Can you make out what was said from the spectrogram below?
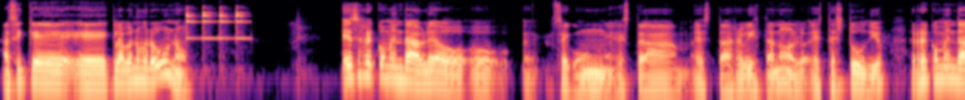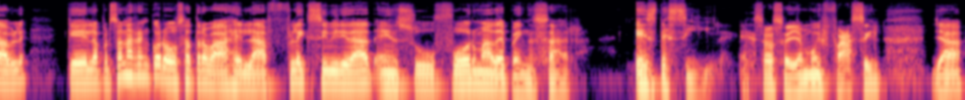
Así que, eh, clave número uno. Es recomendable, o, eh, según esta, esta revista, ¿no? este estudio, es recomendable que la persona rencorosa trabaje la flexibilidad en su forma de pensar. Es decir, eso se oye muy fácil. Ya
